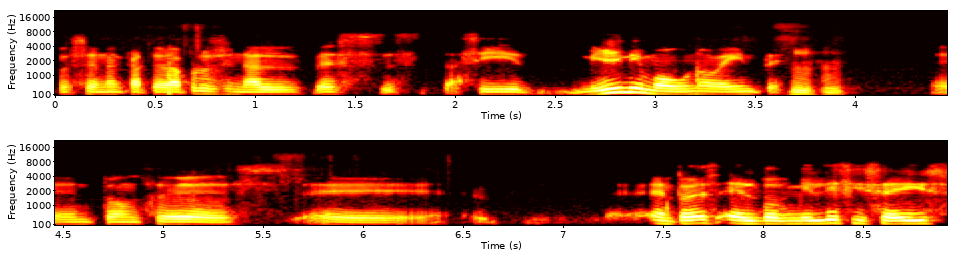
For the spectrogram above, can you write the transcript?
pues en la categoría profesional es, es así mínimo 1.20. Entonces, eh, entonces el 2016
